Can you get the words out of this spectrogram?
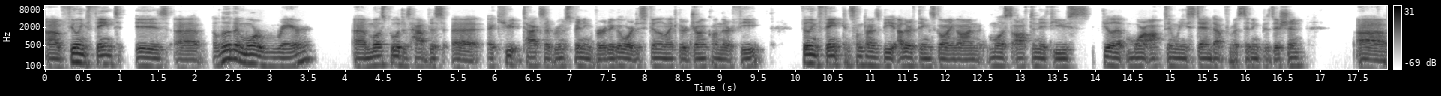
Uh, feeling faint is uh, a little bit more rare uh, most people just have this uh, acute attacks of room spinning vertigo or just feeling like they're drunk on their feet. Feeling faint can sometimes be other things going on. Most often, if you feel it more often when you stand up from a sitting position uh,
